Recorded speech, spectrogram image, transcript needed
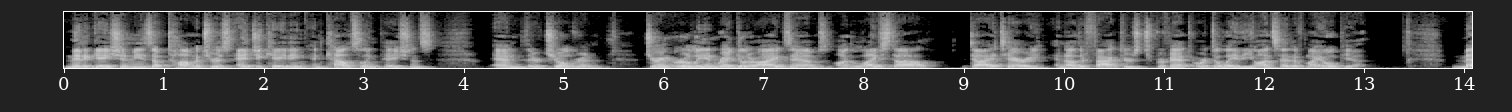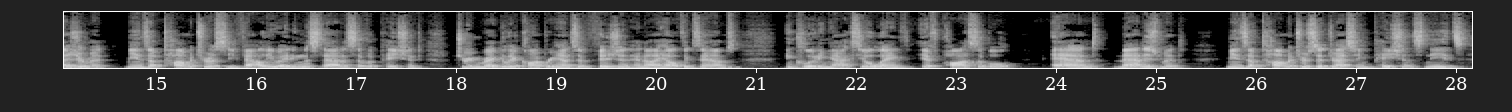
Mitigation means optometrists educating and counseling patients and their children during early and regular eye exams on lifestyle, dietary, and other factors to prevent or delay the onset of myopia. Measurement means optometrists evaluating the status of a patient during regular comprehensive vision and eye health exams, including axial length if possible, and management means optometrists addressing patients' needs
